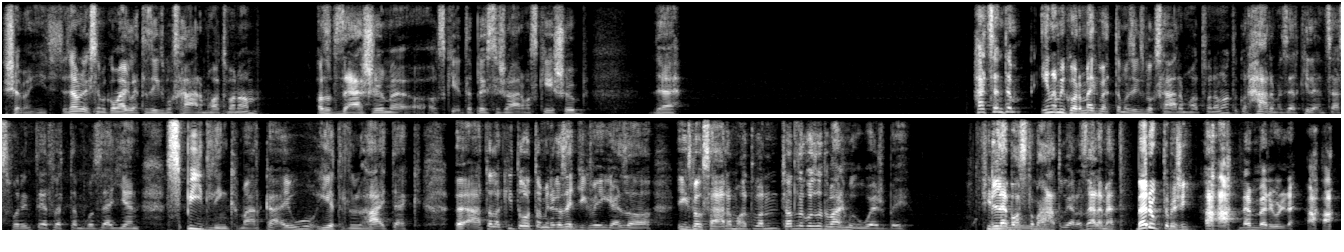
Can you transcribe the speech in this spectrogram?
Semennyit. Tehát emlékszem, amikor meglett az Xbox 360-am, az ott az első, mert az, a PlayStation 3 az később, de Hát szerintem én amikor megvettem az Xbox 360-amat, akkor 3900 forintért vettem hozzá egy ilyen Speedlink márkájú, hihetetlenül high-tech átalakítót, aminek az egyik vége ez a Xbox 360 csatlakozott, a másik USB. És így lebasztam a hátuljára az elemet, berúgtam, és így, haha, nem merülne. Haha.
